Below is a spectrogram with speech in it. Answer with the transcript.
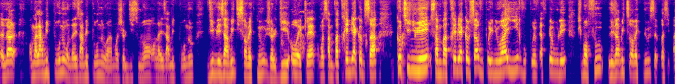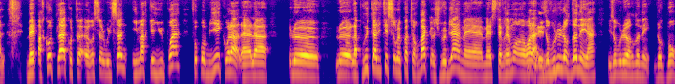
là, on a l'arbitre pour nous, on a les arbitres pour nous. Hein. Moi, je le dis souvent, on a les arbitres pour nous. Vive les arbitres, ils sont avec nous. Je le dis haut et clair. Moi, ça me va très bien comme ça. Continuez, ça me va très bien comme ça. Vous pouvez nous haïr, vous pouvez faire ce que vous voulez. Je m'en fous. Les arbitres sont avec nous, c'est le principal. Mais par contre, là, contre euh, Russell Wilson, il marque les 8 points. faut pas oublier que voilà, la, le la brutalité sur le quarterback, je veux bien, mais, mais c'était vraiment. Euh, voilà, ils ont voulu leur donner. Hein, ils ont voulu leur donner. Donc bon.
